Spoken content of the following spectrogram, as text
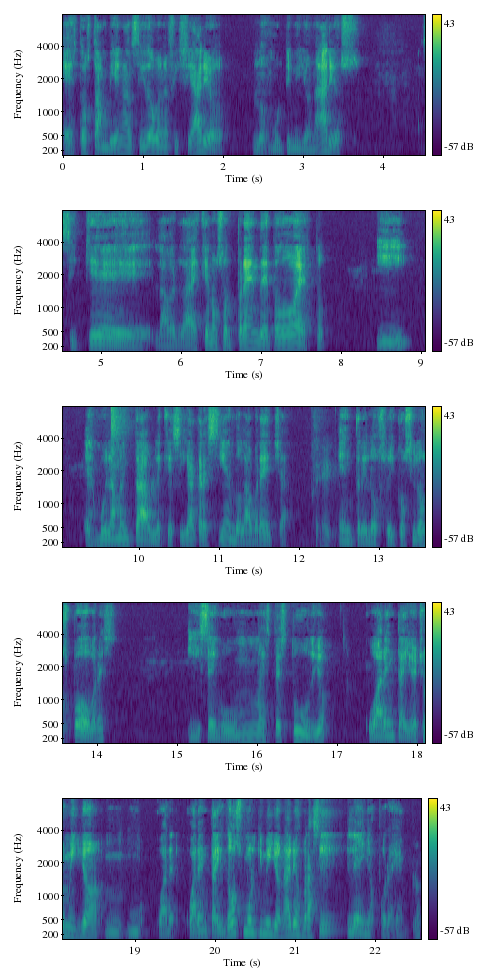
estos también han sido beneficiarios, los multimillonarios. Así que la verdad es que nos sorprende todo esto y es muy lamentable que siga creciendo la brecha entre los ricos y los pobres. Y según este estudio, 48 millones, 42 multimillonarios brasileños, por ejemplo,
